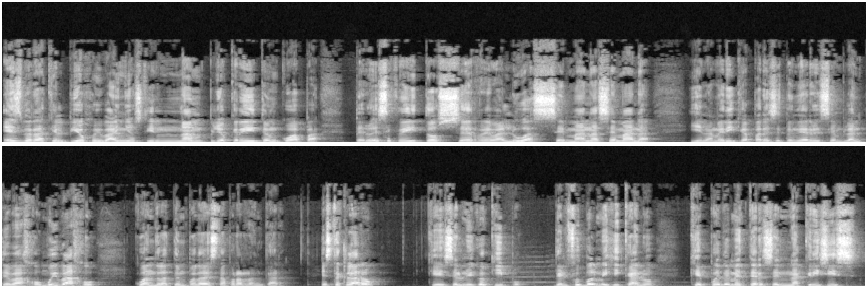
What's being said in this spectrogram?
Es verdad que el Piojo y Baños tienen un amplio crédito en Coapa, pero ese crédito se revalúa semana a semana y el América parece tener el semblante bajo, muy bajo, cuando la temporada está por arrancar. ¿Está claro? que es el único equipo del fútbol mexicano que puede meterse en una crisis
